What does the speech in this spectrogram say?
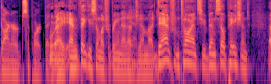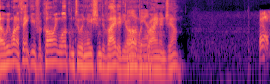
garner support. But Right, and thank you so much for bringing that up, Yeah. Jim. Uh, Dan from Torrance, you've been so patient. Uh, we want to thank you for calling. Welcome to A Nation Divided. You're Hello, on with Dan. Brian and Jim. That's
